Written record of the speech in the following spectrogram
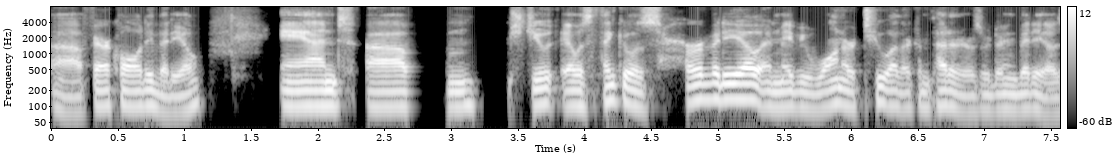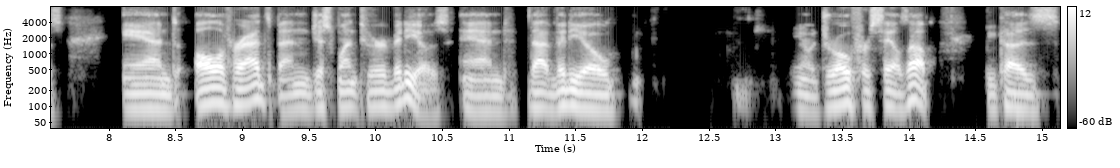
uh, fair quality video. And um she it was i think it was her video and maybe one or two other competitors were doing videos. And all of her ad spend just went to her videos. And that video you know drove her sales up because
